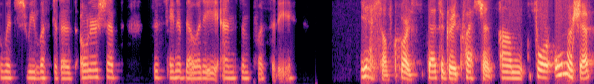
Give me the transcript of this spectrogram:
which we listed as ownership, sustainability, and simplicity? Yes, of course. That's a great question. Um, for ownership,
